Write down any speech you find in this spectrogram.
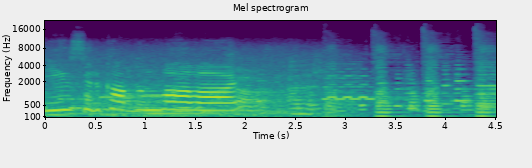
Bir sürü kaplumbağa var. Aşağı bak. En aşağı.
